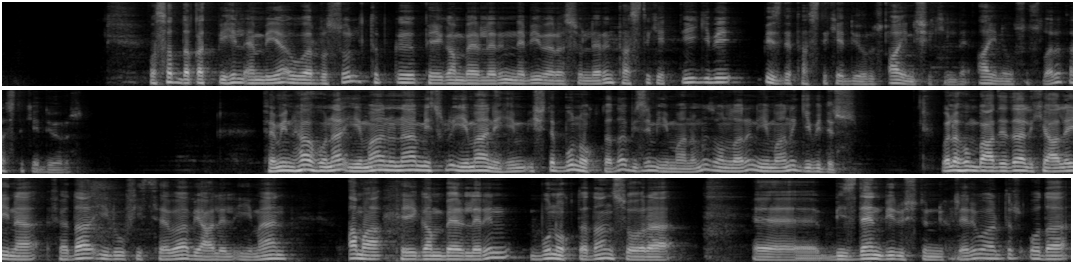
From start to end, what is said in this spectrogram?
وَصَدَّقَتْ بِهِ الْاَنْبِيَاءُ وَالرُّسُلُ Tıpkı peygamberlerin, nebi ve rasullerin tasdik ettiği gibi biz de tasdik ediyoruz. Aynı şekilde, aynı hususları tasdik ediyoruz. Femin hahuna imanuna mislu imanihim. İşte bu noktada bizim imanımız onların imanı gibidir. Ve lehum ba'de zalike aleyna fedailu fi's sevabi alel iman. Ama peygamberlerin bu noktadan sonra e, bizden bir üstünlükleri vardır. O da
